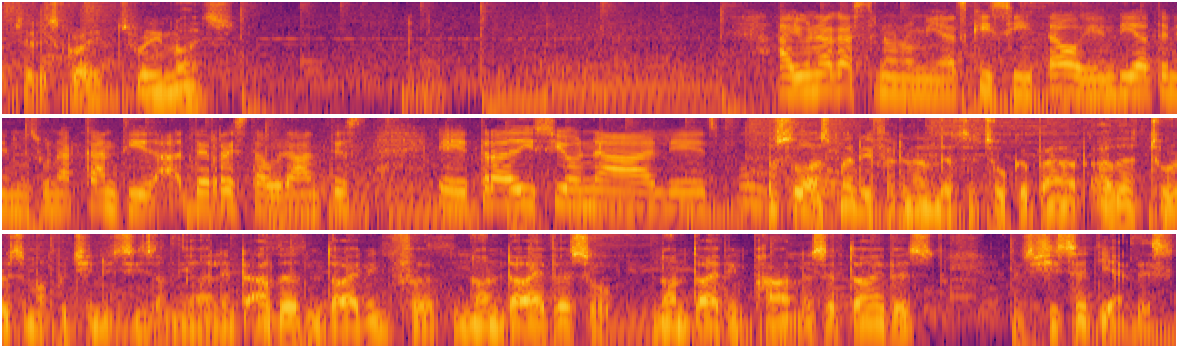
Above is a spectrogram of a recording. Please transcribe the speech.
Said it's great, it's really nice. Hay una gastronomía exquisita. Hoy en día tenemos una cantidad de restaurantes eh, tradicionales. Also asked Maria Fernanda to talk about other tourism opportunities on the island other than diving for non-divers or non-diving partners of divers. And she said, yeah, there's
